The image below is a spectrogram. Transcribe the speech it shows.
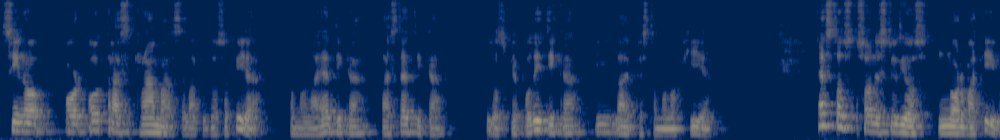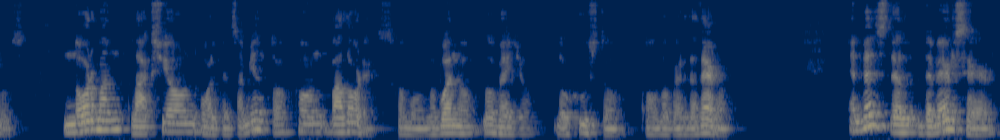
sino por otras ramas de la filosofía, como la ética, la estética, filosofía política y la epistemología. Estos son estudios normativos. Norman la acción o el pensamiento con valores como lo bueno, lo bello, lo justo o lo verdadero. En vez del deber ser,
